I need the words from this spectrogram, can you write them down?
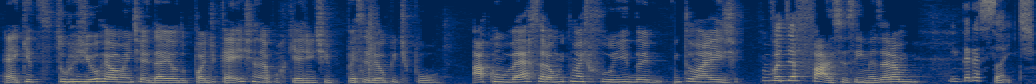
é que surgiu realmente a ideia do podcast, né? Porque a gente percebeu que, tipo, a conversa era muito mais fluida e muito mais. Não vou dizer fácil, assim, mas era. Interessante.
